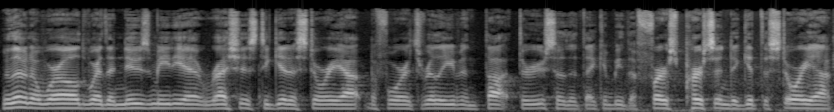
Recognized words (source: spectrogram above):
We live in a world where the news media rushes to get a story out before it's really even thought through so that they can be the first person to get the story out.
